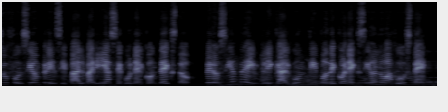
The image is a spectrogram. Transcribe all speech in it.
Su función principal varía según el contexto, pero siempre implica algún tipo de conexión o ajuste.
